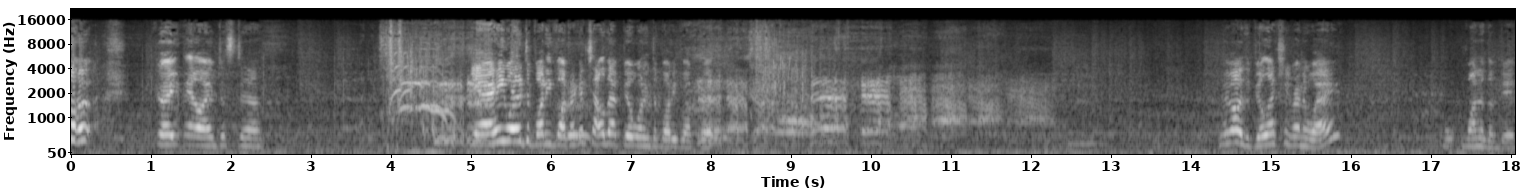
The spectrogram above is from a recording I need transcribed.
Oh, Right now I'm just uh Yeah, he wanted to body block. I can tell that Bill wanted to body block, but Oh my god, did Bill actually run away? One of them did.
